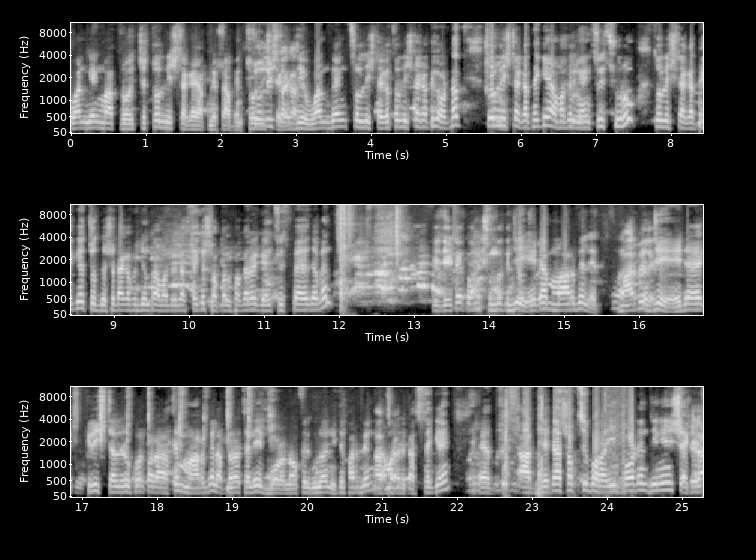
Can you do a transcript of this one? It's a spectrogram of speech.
ওয়ান গ্যাং মাত্র হচ্ছে চল্লিশ টাকায় আপনি পাবেন। চল্লিশ টাকা। জি ওয়ান গ্যাং চল্লিশ টাকা চল্লিশ টাকা থেকে অর্থাৎ চল্লিশ টাকা থেকে আমাদের গ্যাং সুইচ শুরু। চল্লিশ টাকা থেকে চোদ্দশো টাকা পর্যন্ত আমাদের কাছ থেকে সকল প্রকারের গ্যাং সুইচ পেয়ে যাবেন। এই যে এটা তো অনেক সুন্দর জি এটা মার্বেলের। মার্বেল জি এটা ক্রিস্টালের উপর করা আছে মার্বেল। আপনারা চাইলে বড়গুলো নিতে পারবেন আচ্ছা। আমাদের কাছ থেকে। আর যেটা সবচেয়ে বড় ইম্পর্টেন্ট জিনিস একটা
